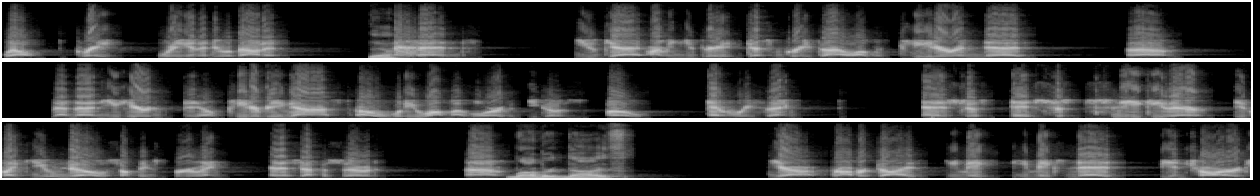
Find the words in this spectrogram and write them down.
"Well, great. What are you going to do about it?" Yeah. and you get, I mean, you great, get some great dialogue with Petyr and Ned. Um, and then you hear you know Petyr being asked, "Oh, what do you want, my lord?" And he goes, "Oh, everything." And it's just it's just sneaky there. He's like you know something's brewing in this episode. Um, Robert dies. yeah, Robert dies. He make he makes Ned be in charge,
